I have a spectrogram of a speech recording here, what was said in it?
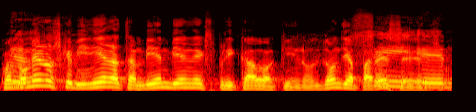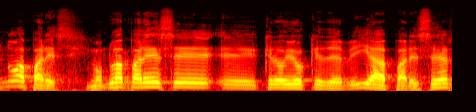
Cuando mira, menos que viniera también bien explicado aquí, ¿no? ¿Dónde aparece eh, eso? no aparece. No No, aparece, eh, creo yo que debía aparecer.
